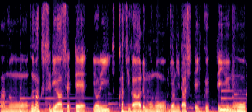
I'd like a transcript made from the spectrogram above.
あのうまくすり合わせてより価値があるものを世に出していくっていうのを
